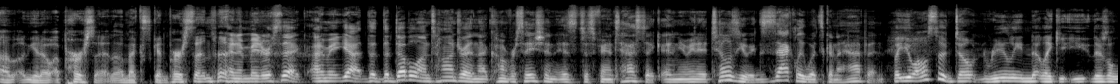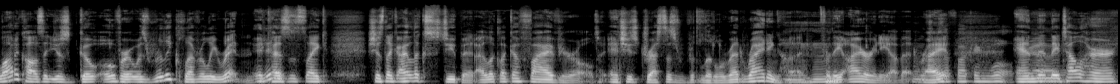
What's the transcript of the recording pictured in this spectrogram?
Um, you know, a person, a Mexican person, and it made her sick. I mean, yeah, the, the double entendre in that conversation is just fantastic. And I mean, it tells you exactly what's going to happen. But you also don't really know. Like, you, you, there's a lot of calls that you just go over. It was really cleverly written It because is. it's like she's like, I look stupid. I look like a five year old, and she's dressed as Little Red Riding Hood for the irony of it, is right? a fucking wolf, And then they tell her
